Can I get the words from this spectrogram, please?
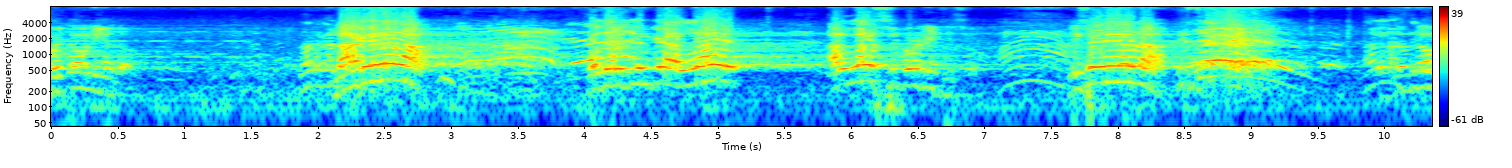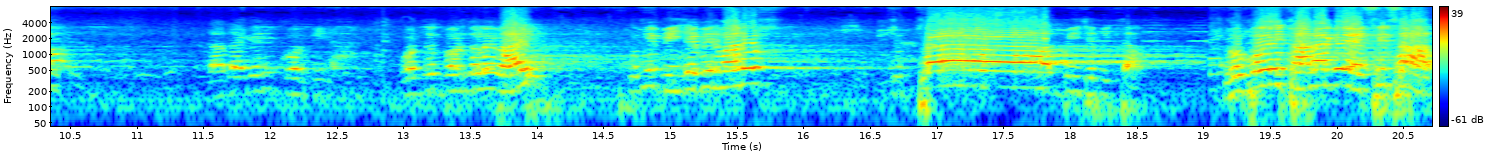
ওইটাও নিয়ে যাও লাগে না বদরুদ্দিনকে আল্লাহ আল্লাহ সিকিউরিটি দিছে দিছে নিয়ে না এজন্য দাদাগিরি করবি না বরদুত বরদলে ভাই তুমি বিজেপির মানুষ चुपचाप बीजेपी जाओ रुपये थाना के एसपी साहब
